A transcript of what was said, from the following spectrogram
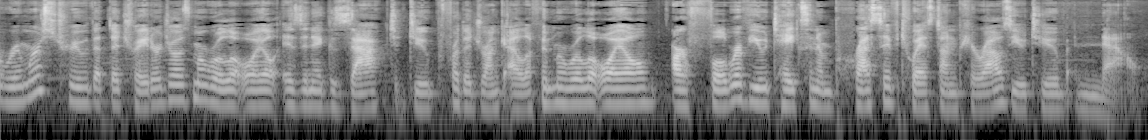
rumors true that the Trader Joe's marula oil is an exact dupe for the Drunk Elephant marula oil? Our full review takes an impressive twist on PureWow's YouTube now.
